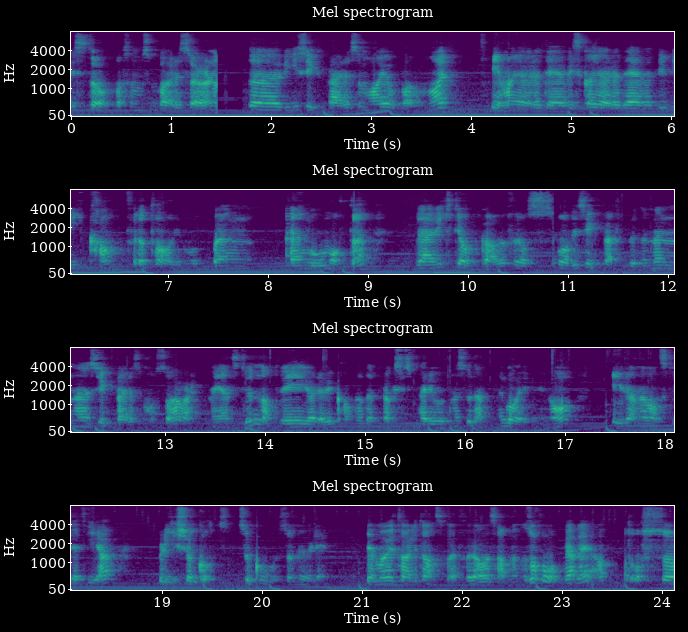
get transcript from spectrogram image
de står på som, som bare søren. Uh, vi sykepleiere som har jobba noen år, vi må gjøre det vi skal gjøre det vi, vi kan for å ta dem imot på en, en god måte. Det er en viktig oppgave for oss både i Sykepleierforbundet, men eh, sykepleiere som også har vært med en stund, at vi gjør det vi kan i den praksisperioden studentene går inn i nå, i denne vanskelige tida, blir så godt, så gode som mulig. Det må vi ta litt ansvar for alle sammen. Og så håper jeg det at også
